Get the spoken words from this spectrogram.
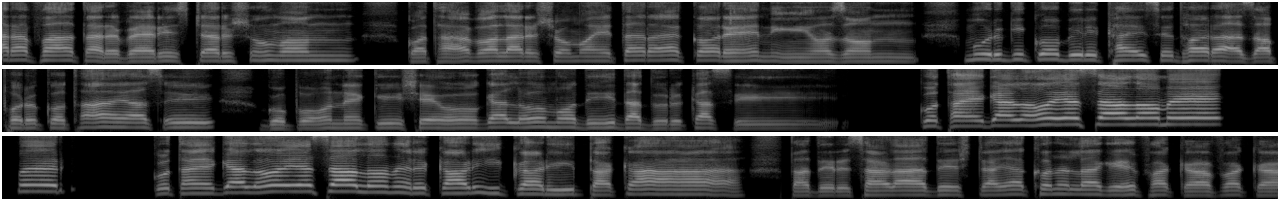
আরাফা তার ব্যারিস্টার সুমন? কথা বলার সময় তারা করে নিয়োজন। মুরগি কবির খাইছে ধরা, জাফর কোথায় আছে? গোপনে কি সেও গেল মোদি দাদুর কাছে? কোথায় গেল এ সালমে? কোথায় গেল এ সালমের কাড়ি কাড়ি টাকা? তাদের ছাড়া দেশটা এখন লাগে ফাঁকা ফাঁকা।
